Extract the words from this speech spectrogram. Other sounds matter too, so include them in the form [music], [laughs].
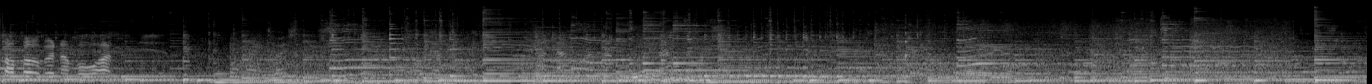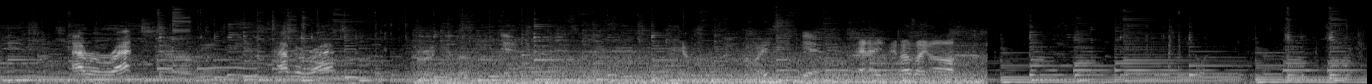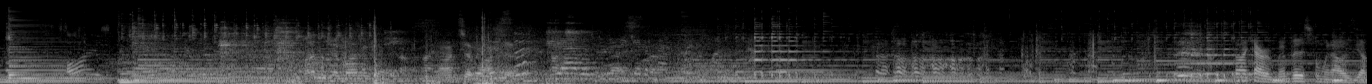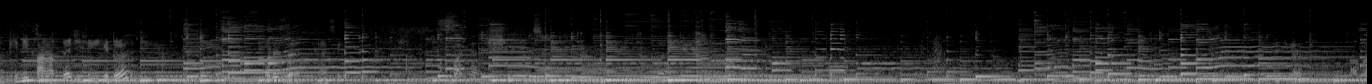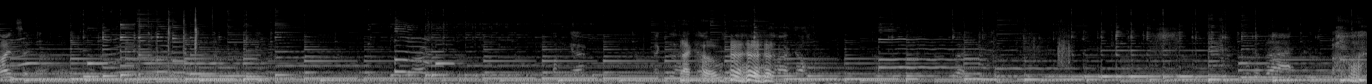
Stopover number one. Ararat. Ararat. Yeah. Yeah. And I, and I was like, oh. I feel like I remember this from when I was young. Can you climb up there? Do you think you can do it? What is it? Can I see? It's like a shoe I was that. Back home. [laughs]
